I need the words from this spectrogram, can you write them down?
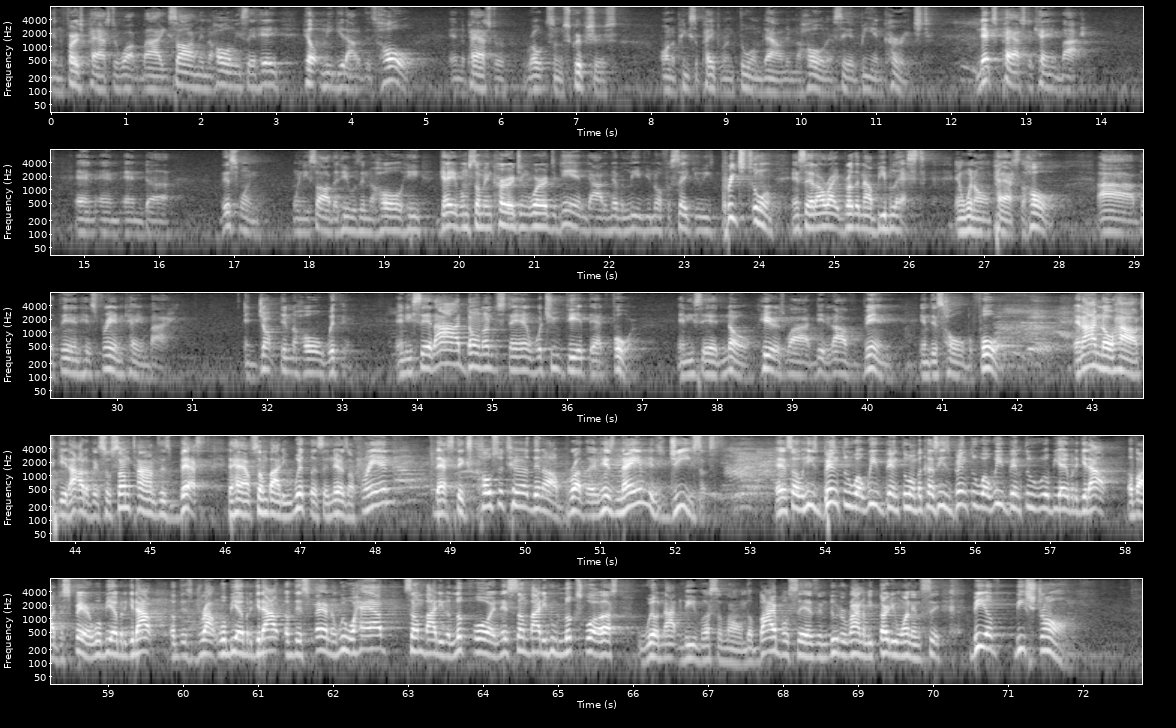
And the first pastor walked by. He saw him in the hole and he said, Hey, help me get out of this hole. And the pastor wrote some scriptures on a piece of paper and threw them down in the hole and said, Be encouraged. Next pastor came by, and, and, and uh, this one, when he saw that he was in the hole, he gave him some encouraging words again God will never leave you nor forsake you. He preached to him and said, All right, brother, now be blessed, and went on past the hole. Uh, but then his friend came by and jumped in the hole with him. And he said, I don't understand what you did that for. And he said, No, here's why I did it. I've been in this hole before. And I know how to get out of it. So sometimes it's best to have somebody with us. And there's a friend that sticks closer to us than our brother. And his name is Jesus. And so he's been through what we've been through. And because he's been through what we've been through, we'll be able to get out of our despair. We'll be able to get out of this drought. We'll be able to get out of this famine. We will have somebody to look for, and this somebody who looks for us will not leave us alone. The Bible says in Deuteronomy 31 and 6 be, of, be strong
